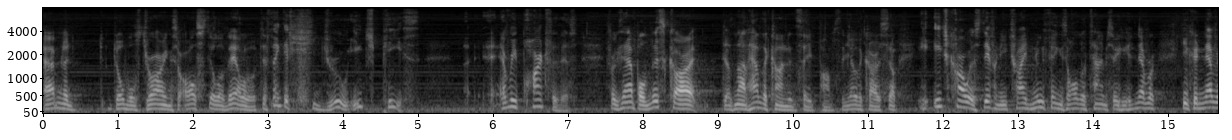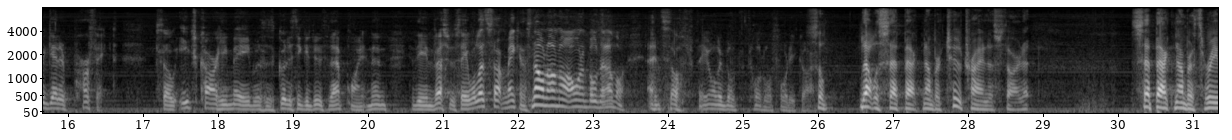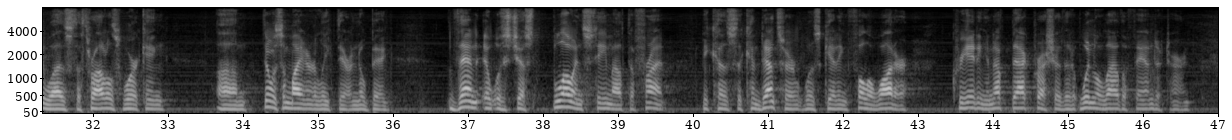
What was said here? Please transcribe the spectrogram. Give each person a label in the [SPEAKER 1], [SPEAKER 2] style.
[SPEAKER 1] Abner Doble's drawings are all still available. To think that he drew each piece, uh, every part for this. For example, this car does not have the condensate pumps. The other cars, so each car was different. He tried new things all the time, so he could never he could never get it perfect. So each car he made was as good as he could do to that point. And then the investors say, "Well, let's start making this." No, no, no. I want to build another one. And so they only built a total of 40 cars.
[SPEAKER 2] So that was setback number two, trying to start it. Setback number three was the throttle's working. Um, there was a minor leak there, no big. Then it was just blowing steam out the front because the condenser was getting full of water, creating enough back pressure that it wouldn't allow the fan to turn.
